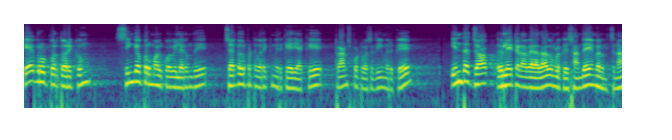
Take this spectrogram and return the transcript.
கேப் ரூட் பொறுத்த வரைக்கும் சிங்கப்பெருமாள் கோவிலேருந்து செங்கல்பட்டு வரைக்கும் இருக்க ஏரியாவுக்கு டிரான்ஸ்போர்ட் வசதியும் இருக்குது இந்த ஜாப் ரிலேட்டடாக வேறு ஏதாவது உங்களுக்கு சந்தேகம் இருந்துச்சுன்னா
